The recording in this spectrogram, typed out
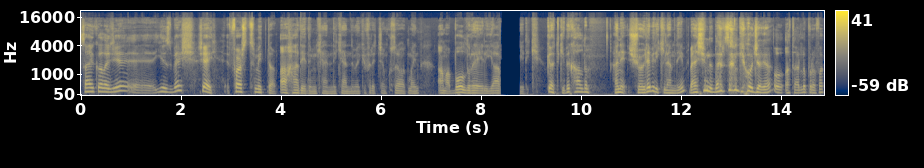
Psychology e, 105 şey first midterm. Aha dedim kendi kendime küfür edeceğim kusura bakmayın. Ama bol reyli yar yedik. Göt gibi kaldım. Hani şöyle bir ikilemdeyim. Ben şimdi dersem ki hocaya o atarlı profa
